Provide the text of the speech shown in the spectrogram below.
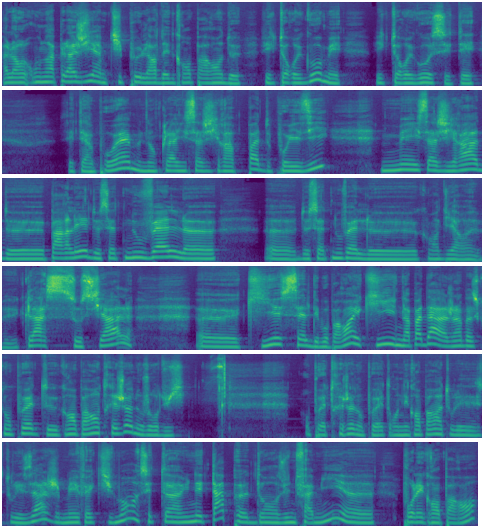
alors on a plagié un petit peu l'art d'être grand-parent de Victor Hugo, mais Victor Hugo, c'était... C'était un poème, donc là il ne s'agira pas de poésie, mais il s'agira de parler de cette nouvelle, euh, euh, de cette nouvelle, euh, comment dire, classe sociale qui est celle des beaux-parents et qui n'a pas d'âge, hein, parce qu'on peut être grand-parent très jeune aujourd'hui. On peut être très jeune, on peut être, on est grand-parent à tous les, tous les âges, mais effectivement c'est un- une étape dans une famille pour les grands-parents,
